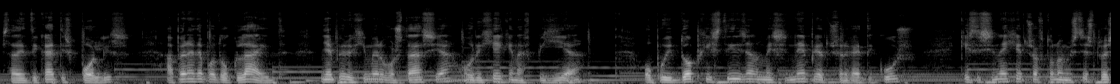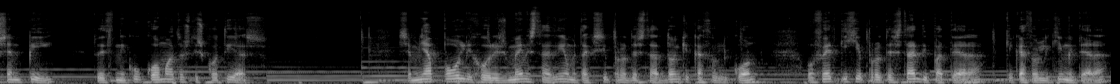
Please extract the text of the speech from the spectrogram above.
στα δυτικά της πόλης, απέναντι από το Clyde, μια περιοχή με εργοστάσια, ορυχεία και ναυπηγεία, όπου οι ντόπιοι στήριζαν με συνέπεια τους εργατικούς και στη συνέχεια τους αυτονομιστές του SNP, του Εθνικού Κόμματος της Σκοτίας. Σε μια πόλη χωρισμένη στα δύο μεταξύ προτεσταντών και καθολικών, ο Φέρκη είχε προτεστάντη πατέρα και καθολική μητέρα,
